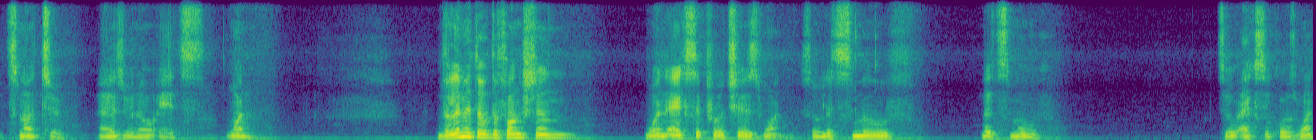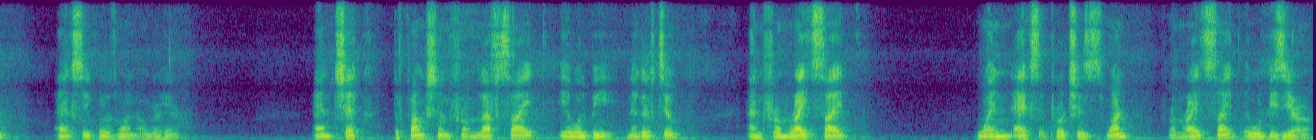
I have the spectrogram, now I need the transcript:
It's not 2. As we know, it's 1. The limit of the function when x approaches 1. So let's move, let's move to x equals 1, x equals 1 over here and check the function from left side it will be negative 2 and from right side when x approaches 1 from right side it will be 0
